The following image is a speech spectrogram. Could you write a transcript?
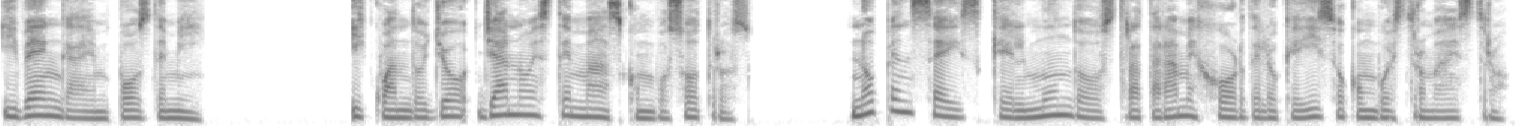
y venga en pos de mí. Y cuando yo ya no esté más con vosotros, no penséis que el mundo os tratará mejor de lo que hizo con vuestro Maestro.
